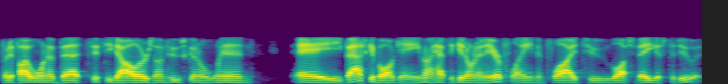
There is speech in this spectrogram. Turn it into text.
But if I want to bet fifty dollars on who's going to win a basketball game, I have to get on an airplane and fly to Las Vegas to do it.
